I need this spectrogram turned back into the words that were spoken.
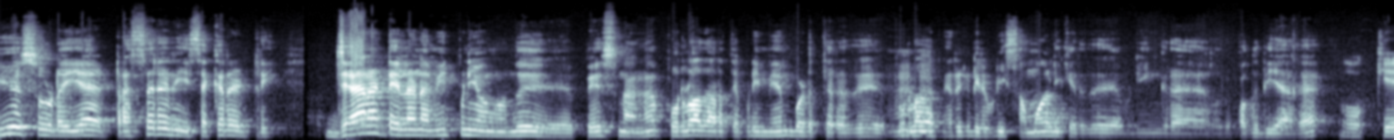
யுஎஸ் உடைய ட்ரெஷரரி செக்ரட்டரி ஜேனட் எல்லனை மீட் பண்ணி அவங்க வந்து பேசினாங்க. பொருளாதாரத்தை எப்படி மேம்படுத்துறது பொருளாதார நெருக்கடி எப்படி சமாளிக்கிறது அப்படிங்கிற ஒரு பகுதியாக. ஓகே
